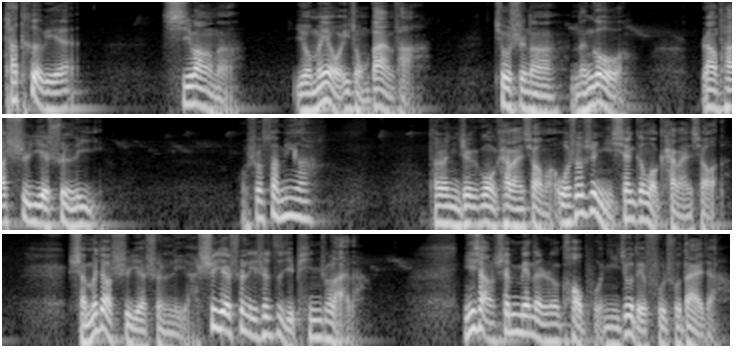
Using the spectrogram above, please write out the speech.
他特别希望呢，有没有一种办法，就是呢，能够让他事业顺利。我说算命啊，他说你这个跟我开玩笑吗？我说是你先跟我开玩笑的。什么叫事业顺利啊？事业顺利是自己拼出来的。你想身边的人都靠谱，你就得付出代价，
